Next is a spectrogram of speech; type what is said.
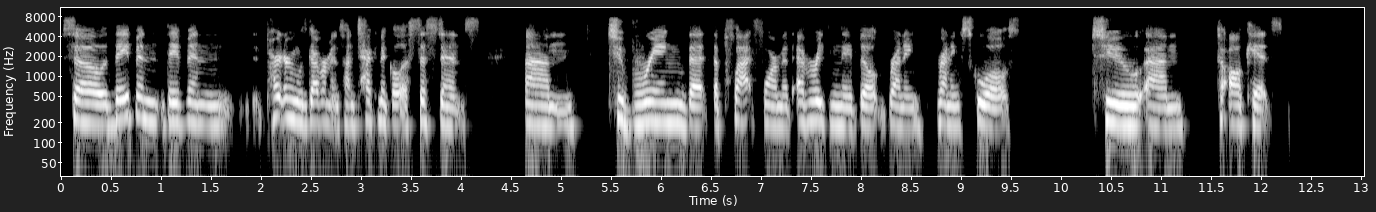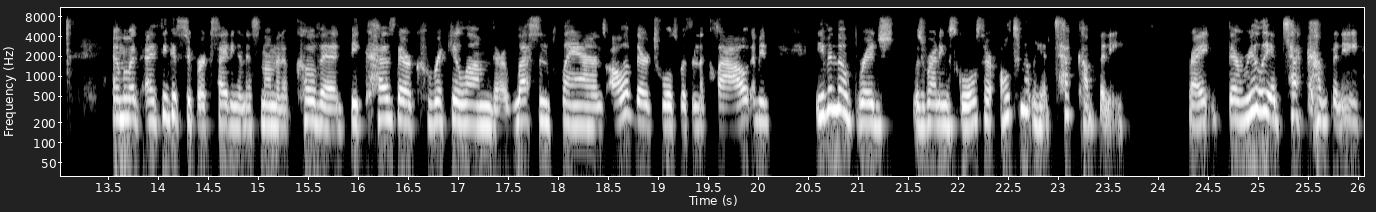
So they've been they've been partnering with governments on technical assistance um, to bring the the platform of everything they built running running schools to um, to all kids. And what I think is super exciting in this moment of COVID, because their curriculum, their lesson plans, all of their tools was in the cloud. I mean, even though Bridge was running schools, they're ultimately a tech company, right? They're really a tech company.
